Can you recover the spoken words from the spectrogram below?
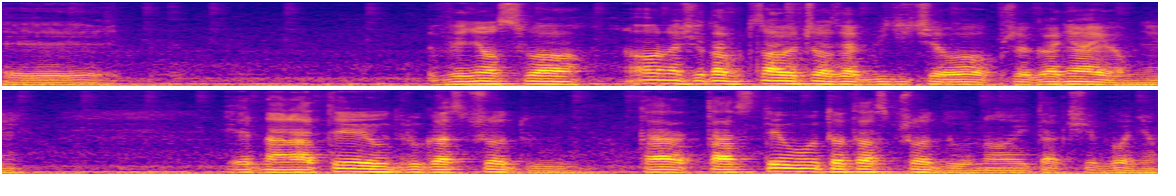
yy, wyniosła. No one się tam cały czas, jak widzicie, o, przeganiają, nie? Jedna na tył, druga z przodu. Ta, ta z tyłu, to ta z przodu, no i tak się gonią.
